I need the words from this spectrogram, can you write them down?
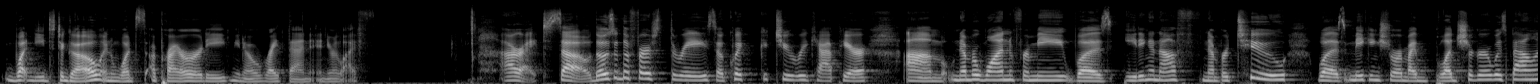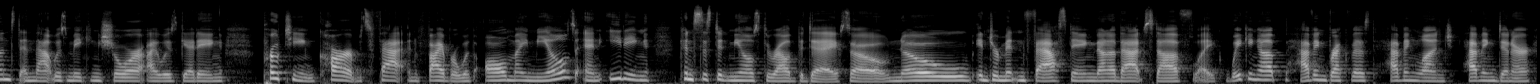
what needs to go and what's a priority you know right then in your life all right, so those are the first three. So, quick to recap here. Um, number one for me was eating enough. Number two was making sure my blood sugar was balanced, and that was making sure I was getting protein, carbs, fat, and fiber with all my meals and eating consistent meals throughout the day. So, no intermittent fasting, none of that stuff. Like waking up, having breakfast, having lunch, having dinner,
